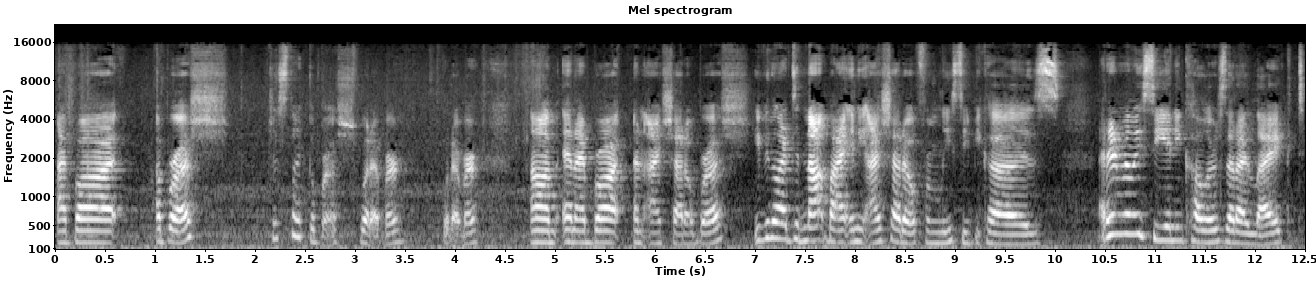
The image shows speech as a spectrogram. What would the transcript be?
I bought a brush. Just like a brush, whatever whatever. Um, and I brought an eyeshadow brush, even though I did not buy any eyeshadow from Lisi because I didn't really see any colors that I liked.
